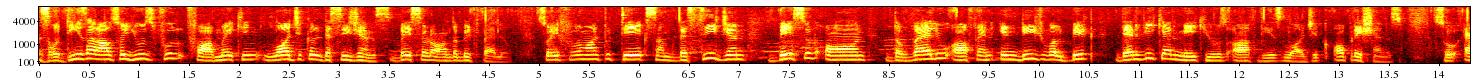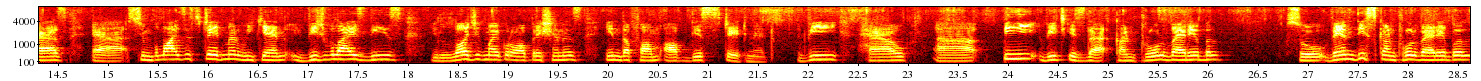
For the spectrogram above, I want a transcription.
So these are also useful for making logical decisions based on the bit value. So if we want to take some decision based on the value of an individual bit, then we can make use of these logic operations. So as a symbolized statement, we can visualize these logic micro operations in the form of this statement. We have uh, P, which is the control variable. So when this control variable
